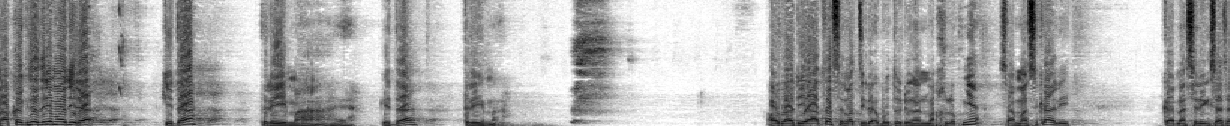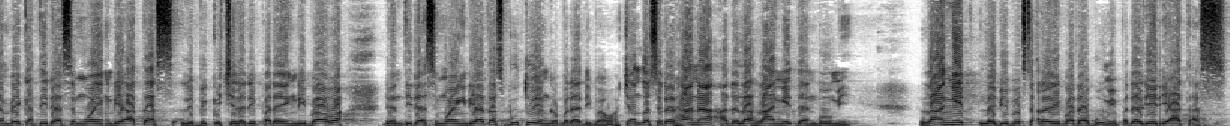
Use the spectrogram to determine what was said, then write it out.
Maka kita terima tidak? Kita terima ya. Kita terima. Allah di atas Allah tidak butuh dengan makhluknya sama sekali. Karena sering saya sampaikan tidak semua yang di atas lebih kecil daripada yang di bawah dan tidak semua yang di atas butuh yang kepada di bawah. Contoh sederhana adalah langit dan bumi. Langit lebih besar daripada bumi padahal dia di atas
